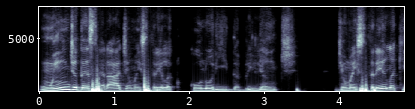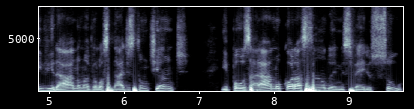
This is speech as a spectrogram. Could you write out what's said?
Um índio descerá de uma estrela colorida, brilhante, de uma estrela que virá numa velocidade estonteante e pousará no coração do hemisfério sul,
